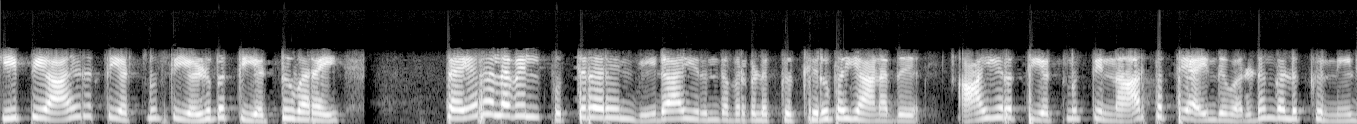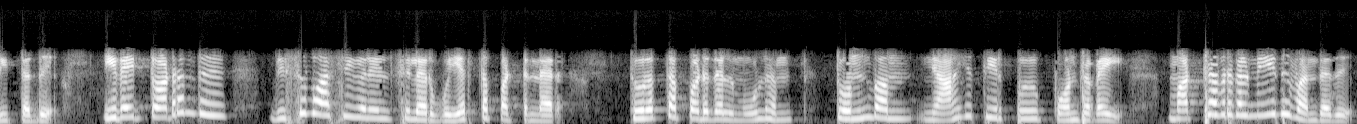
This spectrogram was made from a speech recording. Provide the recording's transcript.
கிபி ஆயிரத்தி எட்நூத்தி எழுபத்தி எட்டு வரை பெயரளவில் புத்திரரின் வீடாயிருந்தவர்களுக்கு கிருபையானது ஆயிரத்தி எட்நூத்தி நாற்பத்தி ஐந்து வருடங்களுக்கு நீடித்தது. இதைத் தொடர்ந்து விசுவாசிகளில் சிலர் உயர்த்தப்பட்டனர். துரத்தப்படுதல் மூலம் துன்பம் நியாய தீர்ப்பு போன்றவை மற்றவர்கள் மீது வந்தது.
